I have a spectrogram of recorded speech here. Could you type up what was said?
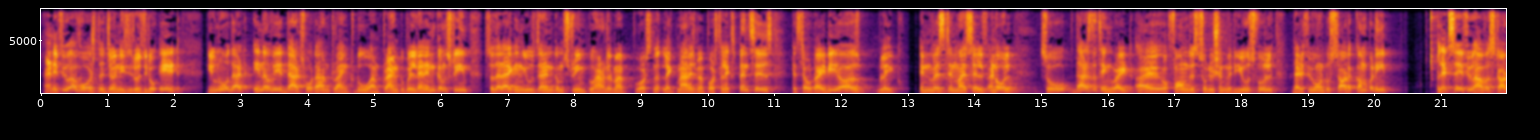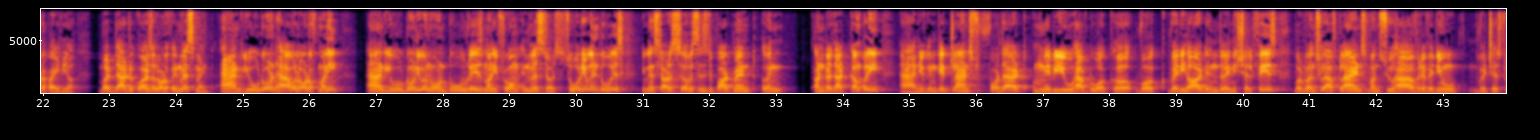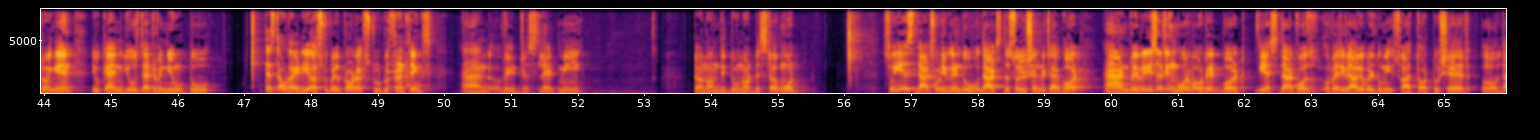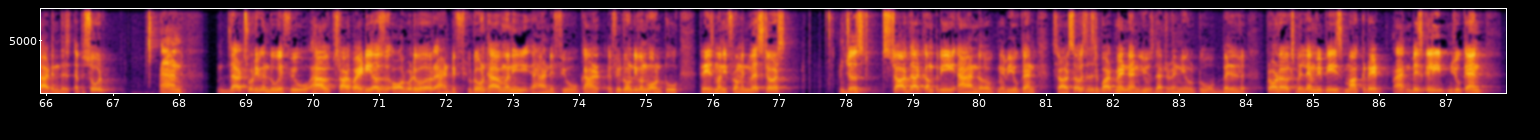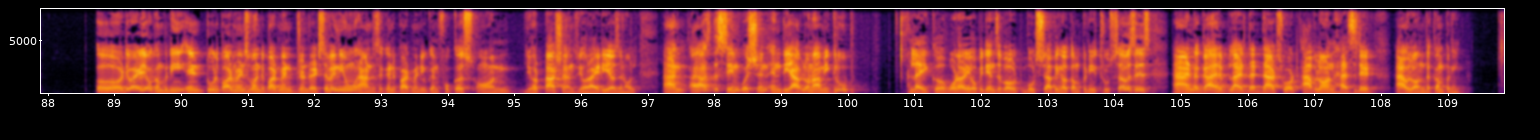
And if you have watched the journey 008 you know that in a way that's what i'm trying to do. I'm trying to build an income stream so that i can use that income stream to handle my personal like manage my personal expenses test out ideas like invest in myself and all. So that's the thing right? I found this solution very useful that if you want to start a company let's say if you have a startup idea but that requires a lot of investment and you don't have a lot of money and you don't even want to raise money from investors. So what you can do is you can start a services department in under that company and you can get clients for that. Maybe you have to work uh, work very hard in the initial phase but once you have clients once you have revenue which is flowing in you can use that revenue to test out ideas to build products to different things and wait just let me turn on the do not disturb mode. So yes that's what you can do. That's the solution which i got. And we'll be researching more about it. But yes that was very valuable to me. So i thought to share uh, that in this episode. And that's what you can do. If you have startup ideas or whatever and if you don't have money and if you can't if you don't even want to raise money from investors just start that company and uh, maybe you can start a services department and use that revenue to build products build mvps market it. And basically you can uh, divide your company in two departments. One department generates revenue and the second department you can focus on your passions your ideas and all. And i asked the same question in the avalon army group like uh, what are your opinions about bootstrapping a company through services and a guy replied that that's what avalon has did avalon the company.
